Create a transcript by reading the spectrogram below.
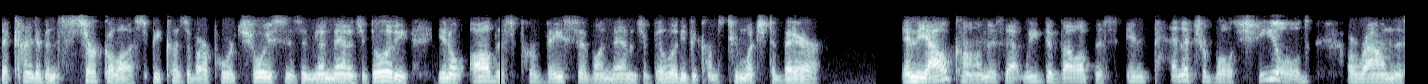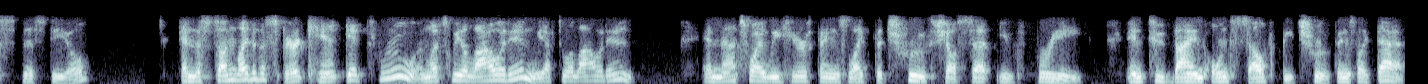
that kind of encircle us because of our poor choices and the unmanageability. You know, all this pervasive unmanageability becomes too much to bear. And the outcome is that we develop this impenetrable shield around this, this deal. And the sunlight of the Spirit can't get through unless we allow it in. We have to allow it in. And that's why we hear things like, the truth shall set you free, into thine own self be true, things like that.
